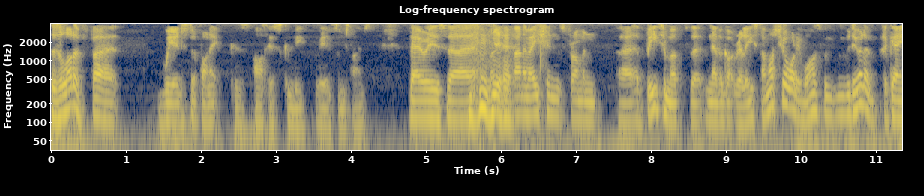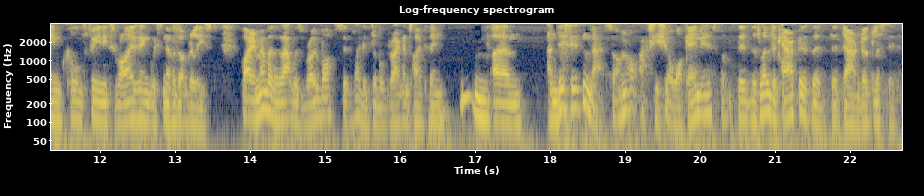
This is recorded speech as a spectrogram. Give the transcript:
there's a lot of uh, weird stuff on it because artists can be weird sometimes. There is uh, Yeah. animations from an, uh, a beat 'em up that never got released. I'm not sure what it was. We, we were doing a, a game called Phoenix Rising, which never got released. But I remember that that was robots. It was like a Double Dragon type thing. Um, and this isn't that, so I'm not actually sure what game it is. But there, there's loads of characters that, that Darren Douglas did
